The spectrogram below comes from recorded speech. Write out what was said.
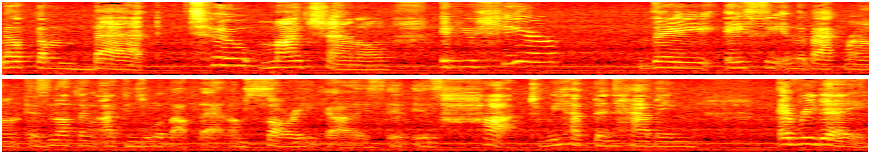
welcome back to my channel. If you hear the AC in the background is nothing I can do about that. I'm sorry guys. It is hot. We have been having every day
